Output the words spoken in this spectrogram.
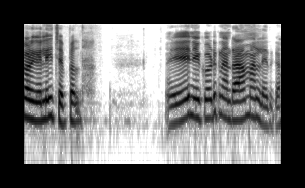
కాడికి వెళ్ళి చెప్పి వెళ్తా ఏ నీ కొడుకు నన్ను రామనలేదుగా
